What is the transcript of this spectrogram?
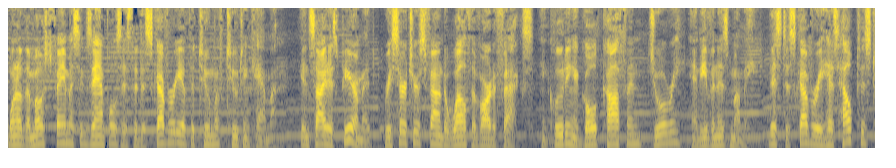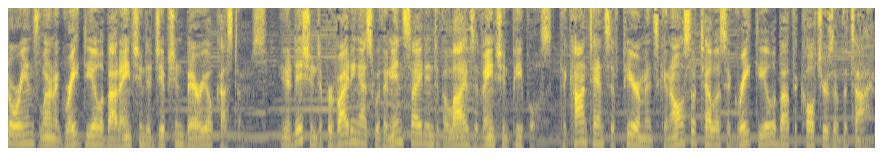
One of the most famous examples is the discovery of the tomb of Tutankhamun. Inside his pyramid, researchers found a wealth of artifacts, including a gold coffin, jewelry, and even his mummy. This discovery has helped historians learn a great deal about ancient Egyptian burial customs. In addition to providing us with an insight into the lives of ancient peoples, the contents of pyramids can also tell us a great deal about the cultures of the time.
